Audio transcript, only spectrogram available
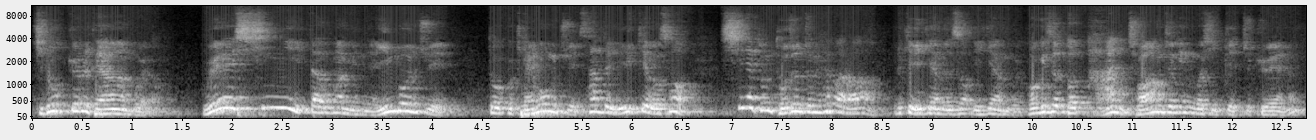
기독교를 대항한 거예요. 왜 신이 있다고만 믿느냐. 인본주의, 또 그 계몽주의, 사람들 일깨워서 신에 좀 도전 좀 해봐라. 이렇게 얘기하면서 얘기한 거예요. 거기서 더 반, 저항적인 것이 있겠죠, 교회는.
